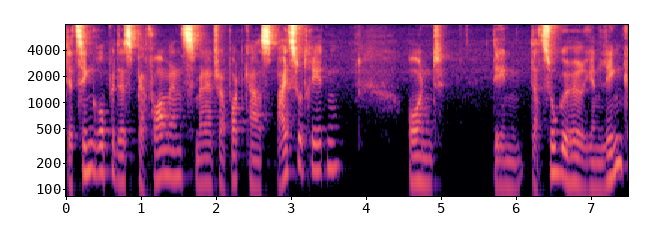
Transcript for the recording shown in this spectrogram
der Zing-Gruppe des Performance Manager Podcast beizutreten und den dazugehörigen Link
